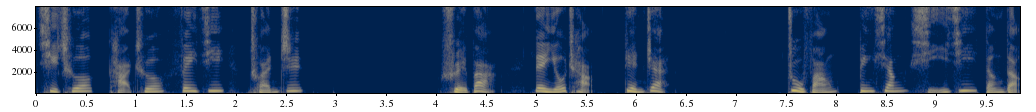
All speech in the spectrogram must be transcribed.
汽车、卡车、飞机、船只、水坝、炼油厂、电站、住房、冰箱、洗衣机等等，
